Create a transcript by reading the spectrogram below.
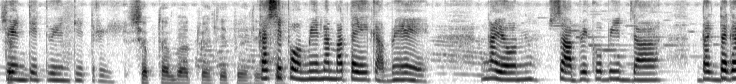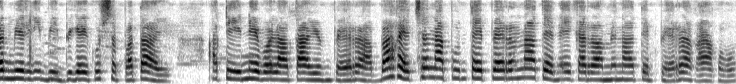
2023. September 2022. Kasi po, may namatay kami. Ngayon, sabi ko, Binda, dagdagan mo rin ibibigay ko sa patay. At ini, wala tayong pera. Bakit? Saan napunta yung pera natin? Eh, karami natin pera. Kako,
